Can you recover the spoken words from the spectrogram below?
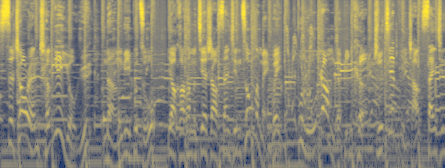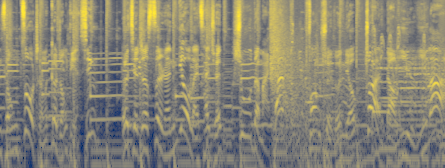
四超人成业有余，能力不足，要靠他们介绍三星葱的美味，不如让我们的宾客直接品尝三星葱做成了各种点心。而且这四人又来猜拳，输的买单，风水轮流，赚到一五一啦！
